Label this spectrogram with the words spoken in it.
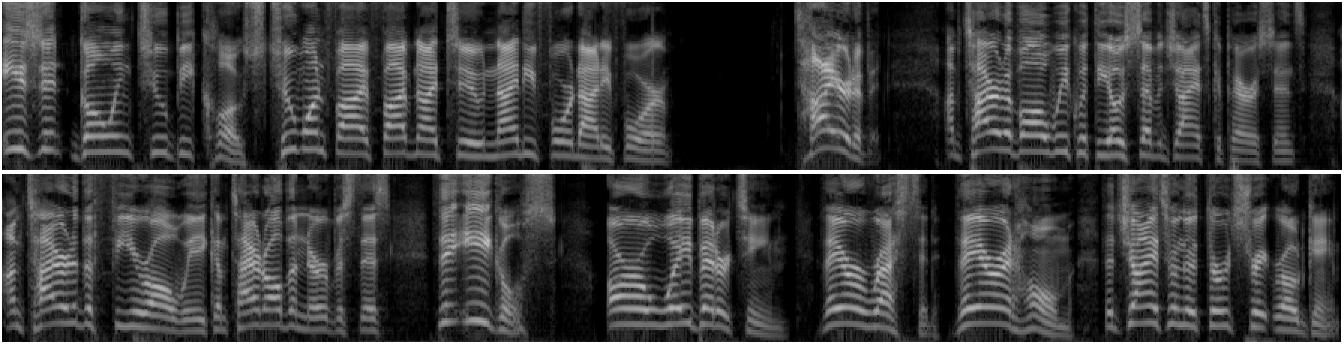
isn't going to be close. 215 592 9494. Tired of it. I'm tired of all week with the 07 Giants comparisons. I'm tired of the fear all week. I'm tired of all the nervousness. The Eagles are a way better team. They are rested. They are at home. The Giants are in their third straight road game.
